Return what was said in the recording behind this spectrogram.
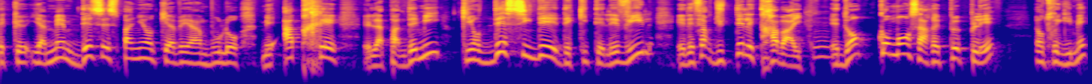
c'est qu'il y a même des Espagnols qui avaient un boulot, mais après la pandémie, qui ont décidé de quitter les villes et de faire du télétravail. Mm. Et donc commencent à repeupler, entre guillemets,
